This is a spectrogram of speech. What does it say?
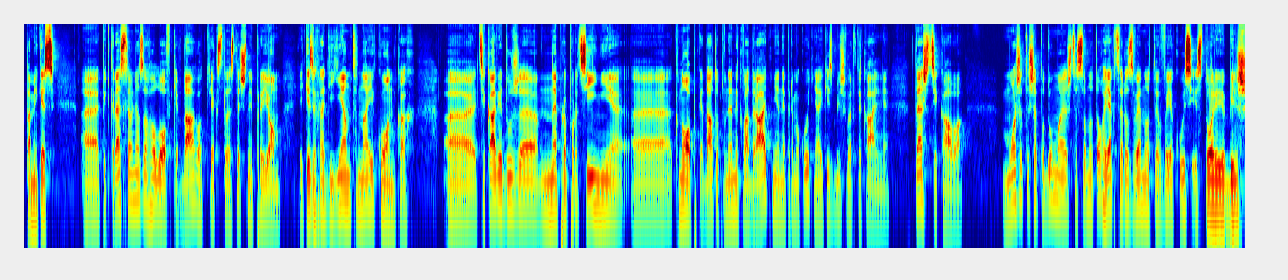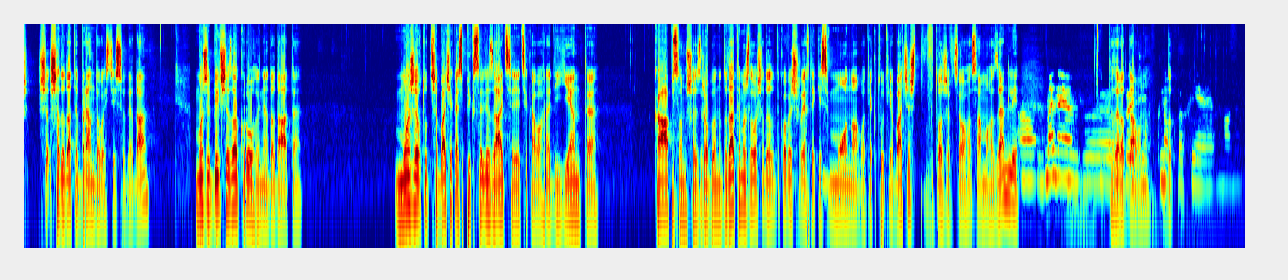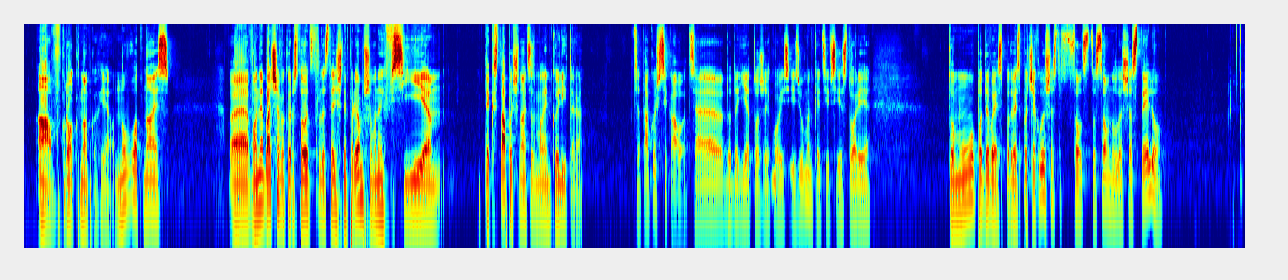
там якесь е, підкреслювання заголовків, да, от як стилістичний прийом, якийсь градієнт на іконках, е, цікаві дуже непропорційні е, кнопки, да, тобто вони не квадратні, не прямокутні, а якісь більш вертикальні. Теж цікаво. Може, ти ще подумаєш стосовно того, як це розвинути в якусь історію більш ще додати брендовості сюди, да? Може більше заокруглення додати. Може, тут ще бачиш якась пікселізація, є цікаво, градієнти, капсом щось зроблено. Додати, можливо, ще додатковий шрифт, якийсь моно, от як тут є, бачиш, в, теж в цього самого. А, в мене в, Та зараз в, цих кнопках є моно. А, в кнопках є. Ну от, найс. Е, вони, бачиш, використовують стилістичний прийом, що в них всі текста починаються з маленької літери. Це також цікаво. Це додає теж якоїсь ізюминки ці всі історії. Тому подивись, подивись, почеклуй ще стосовно лише стилю.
